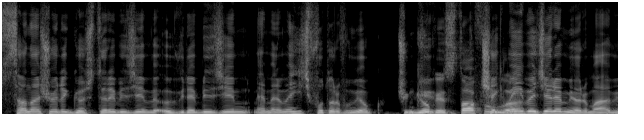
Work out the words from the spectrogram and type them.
sana şöyle gösterebileceğim ve övünebileceğim hemen hemen hiç fotoğrafım yok. Çünkü yok estağfurullah. çekmeyi beceremiyorum abi.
